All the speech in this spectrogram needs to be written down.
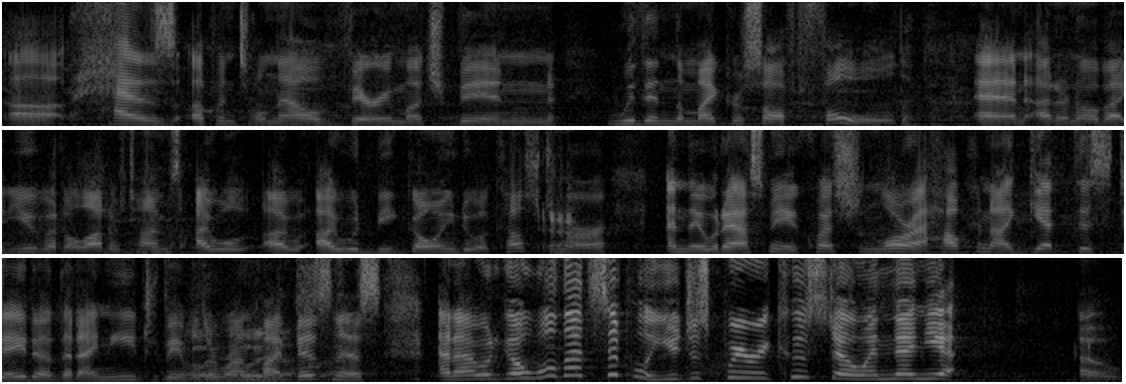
uh, has up until now very much been within the Microsoft fold. And I don't know about you, but a lot of times I will I, I would be going to a customer and they would ask me a question, Laura, how can I get this data that I need to be able to Oh, run oh, my yes. business? And I would go, well, that's simple. You just query Kusto and then you, oh,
